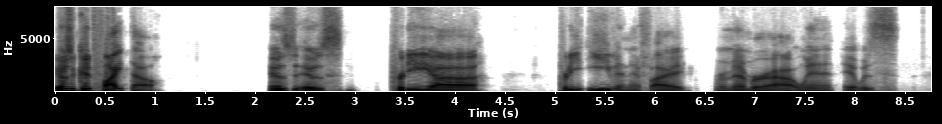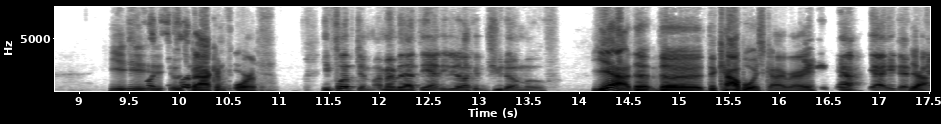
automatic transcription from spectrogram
It was a good fight though. It was it was pretty uh pretty even if I remember how it went. It was He it, flipped- it he was back and forth. he flipped him? I remember that at the end. He did like a judo move. Yeah, the the the Cowboys guy, right? Yeah, yeah, he did. Yeah, yeah.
